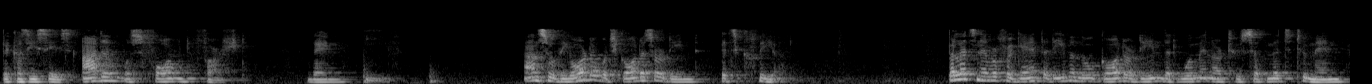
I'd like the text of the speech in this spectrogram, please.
Because he says, Adam was formed first, then Eve. And so the order which God has ordained, it's clear. But let's never forget that even though God ordained that women are to submit to men,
